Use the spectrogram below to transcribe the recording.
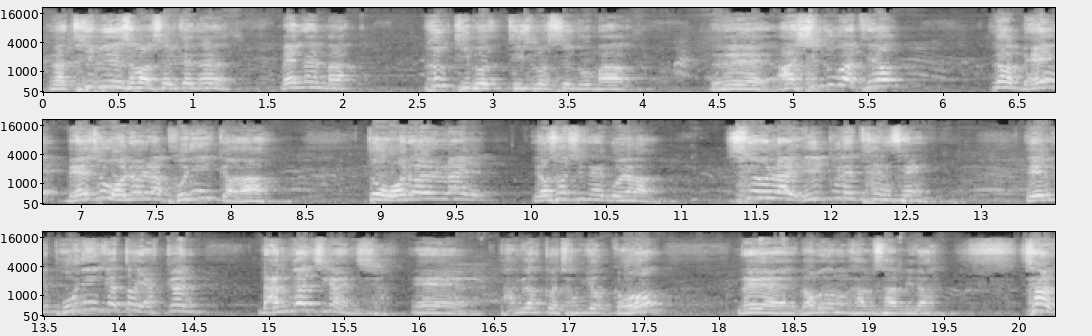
그러니까 TV에서 봤을 때는 맨날 막흙 뒤집어, 쓰고 막, 네. 아, 신구 같아요? 그러니까 매, 매주 월요일 날 보니까 또 월요일 날 여섯 시내 고향, 수요일 날 일꾼의 탄생. 예, 이렇게 보니까 또 약간 남 같지가 않죠. 예, 반갑고 정겹고. 네, 너무너무 감사합니다. 자,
